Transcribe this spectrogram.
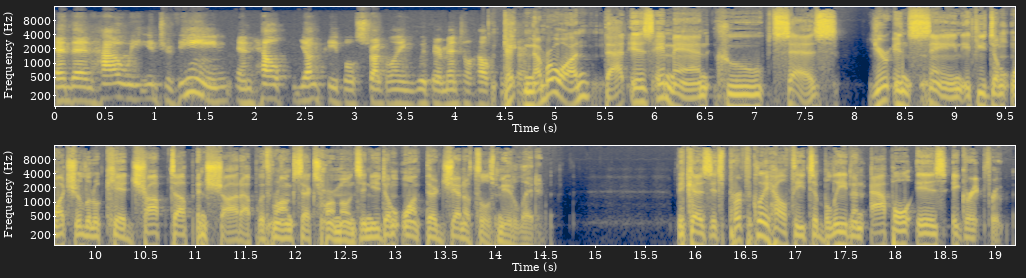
and then how we intervene and help young people struggling with their mental health concerns. Okay, number one, that is a man who says you're insane if you don't want your little kid chopped up and shot up with wrong sex hormones and you don't want their genitals mutilated. Because it's perfectly healthy to believe an apple is a grapefruit.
